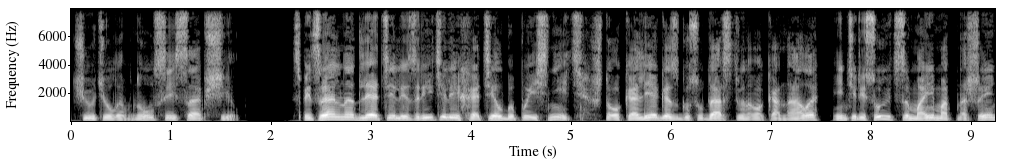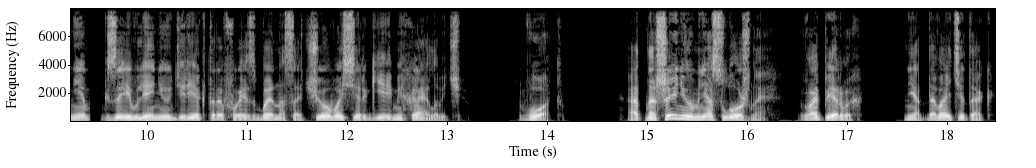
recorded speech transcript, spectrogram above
чуть улыбнулся и сообщил. Специально для телезрителей хотел бы пояснить, что коллега с государственного канала интересуется моим отношением к заявлению директора ФСБ Носачева Сергея Михайловича. Вот. Отношение у меня сложное. Во-первых, нет, давайте так.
